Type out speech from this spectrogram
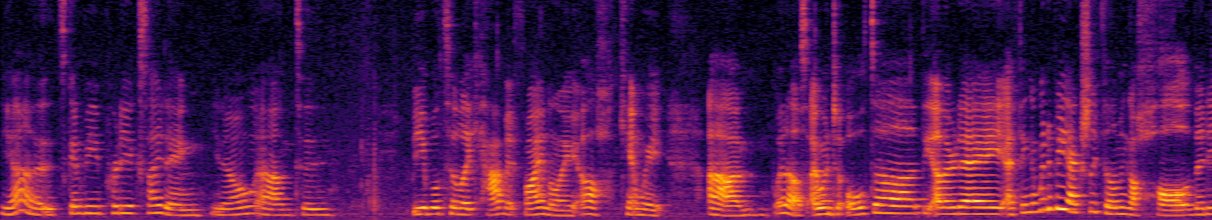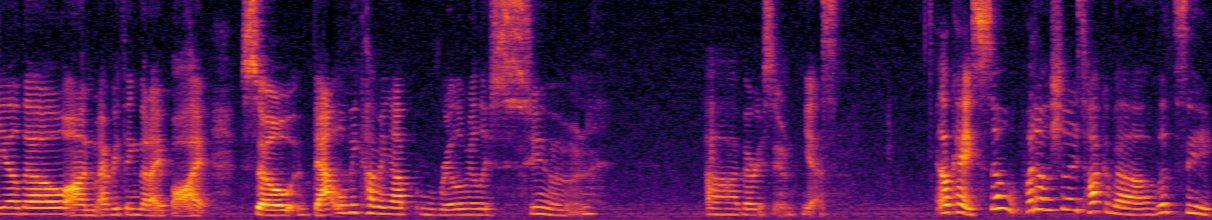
yeah, it's gonna be pretty exciting, you know, um, to be able to like have it finally. Oh, can't wait. Um, what else? I went to Ulta the other day. I think I'm going to be actually filming a haul video though on everything that I bought. So that will be coming up really, really soon. Uh, very soon, yes. Okay, so what else should I talk about? Let's see.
